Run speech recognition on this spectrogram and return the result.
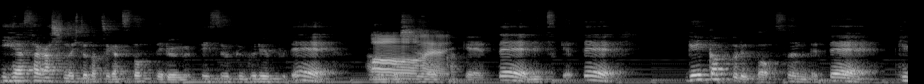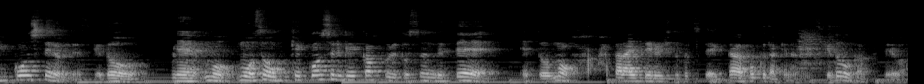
部屋探しの人たちが集ってる Facebook グループであの募集をかけて見つけて、ゲイカップルと住んでて結婚してるんですけどね、もう、もうそう、結婚してるゲイカップルと住んでて、えっと、もうは働いてる人たちで、だから僕だけなんですけど、学生は。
